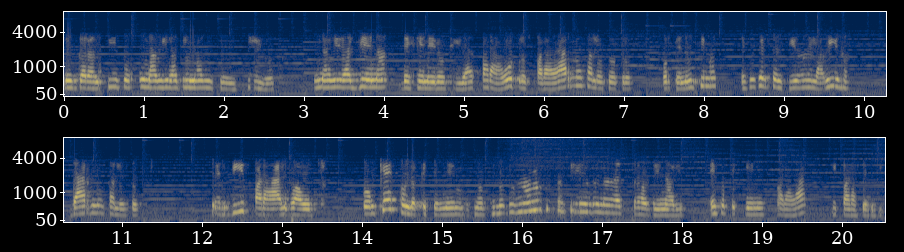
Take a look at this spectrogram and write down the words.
les garantizo una vida llena de sentidos, una vida llena de generosidad para otros, para darnos a los otros, porque en últimas ese es el sentido de la vida, darnos a los otros, servir para algo a otro. ¿Con qué? Con lo que tenemos. No, no, no nos están pidiendo nada extraordinario, eso que tienes para dar y para servir.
